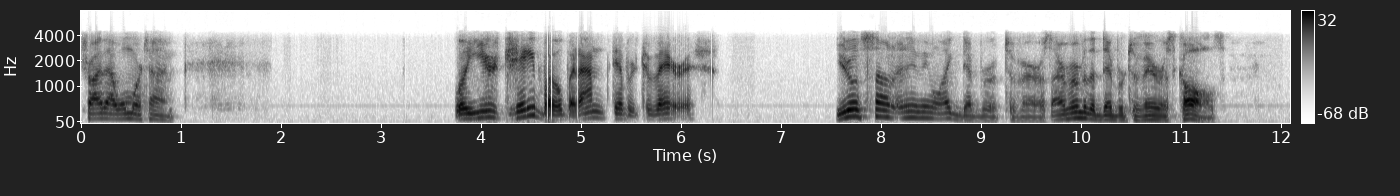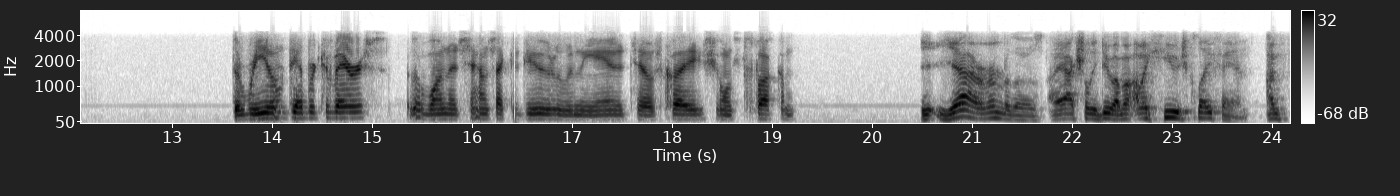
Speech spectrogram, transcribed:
Try that one more time. Well, you're J-Bo, but I'm Deborah Tavares. You don't sound anything like Deborah Tavares. I remember the Deborah Tavares calls the real Deborah Tavares, the one that sounds like a dude who in the end tells Clay she wants to fuck him. Yeah, I remember those. I actually do. I'm a, I'm a huge Clay fan. I'm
